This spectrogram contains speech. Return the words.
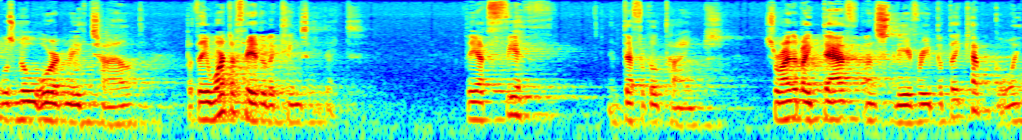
was no ordinary child, but they weren't afraid of the king's edict. They had faith difficult times, surrounded by death and slavery, but they kept going.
